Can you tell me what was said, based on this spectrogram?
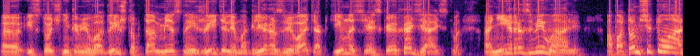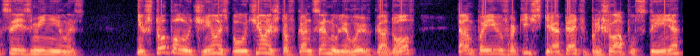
э, источниками воды, чтобы там местные жители могли развивать активно сельское хозяйство. Они развивали. А потом ситуация изменилась. И что получилось? Получилось, что в конце нулевых годов там появилась фактически опять пришла пустыня,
